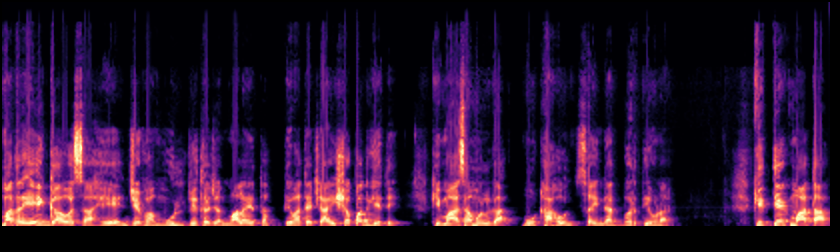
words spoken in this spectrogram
मात्र एक गाव असं आहे जेव्हा मूल जिथं जन्माला येतं तेव्हा त्याची आई शपथ घेते की माझा मुलगा मोठा होऊन सैन्यात भरती होणार. कित्येक माता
